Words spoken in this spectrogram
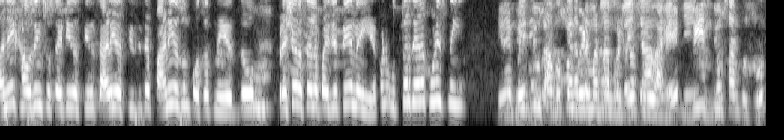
अनेक हाऊसिंग सोसायटीज असतील चाळी असतील तिथे पाणी अजून पोहोचत नाहीये. जो प्रेशर असायला पाहिजे ते नाहीये. पण उत्तर द्यायला कोणीच नाही वीस दिवसापासून बीड मधला प्रश्न सुरू आहे. वीस दिवसांपासून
